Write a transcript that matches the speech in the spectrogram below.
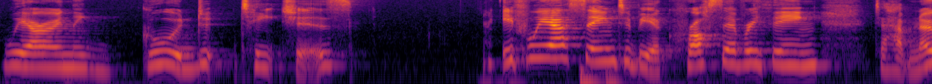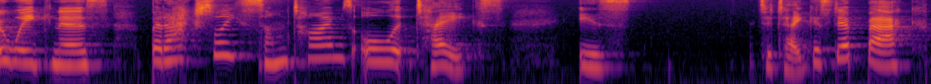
we are only good teachers if we are seen to be across everything, to have no weakness, but actually sometimes all it takes is to take a step back,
